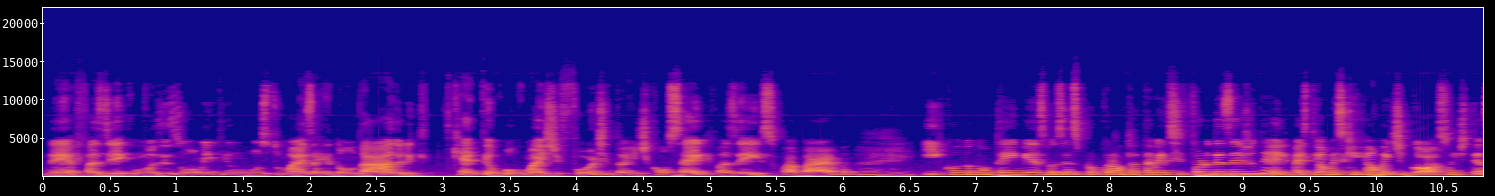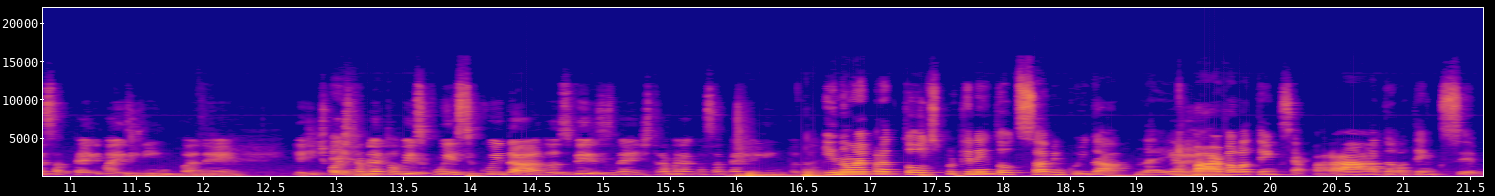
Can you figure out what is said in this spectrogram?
né? Fazer com, às vezes, um homem tem um rosto mais arredondado, ele quer ter um pouco mais de força, então a gente consegue fazer isso com a barba. Uhum. E quando não tem mesmo, às vezes procurar um tratamento se for o desejo dele. Mas tem homens que realmente gostam de ter essa pele mais limpa, né? E a gente pode é. trabalhar talvez com esse cuidado, às vezes, né, de trabalhar com essa pele limpa também. E não é para todos, porque nem todos sabem cuidar, né? E a é. barba ela tem que ser aparada, ela tem que ser,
